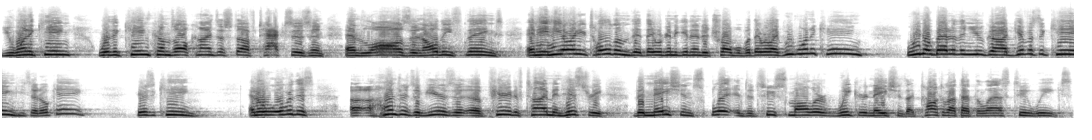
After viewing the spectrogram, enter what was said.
You want a king? With a king comes all kinds of stuff, taxes and, and laws and all these things. And he, he already told them that they were going to get into trouble, but they were like, We want a king. We know better than you, God. Give us a king. He said, Okay, here's a king. And over this Uh, uh, hundreds of years, a, a, period of time in history, the nation split into two smaller, weaker nations. I talked about that the last two weeks.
